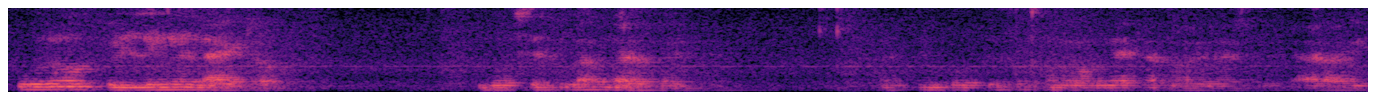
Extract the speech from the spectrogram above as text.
পুরো বিল্ডিং এর লাইট অফ বসেছিলাম ব্যালকনিতে তুমি বলতেছো কোনো অন্য একটা নয়েজ আসতেছে। আর আমি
